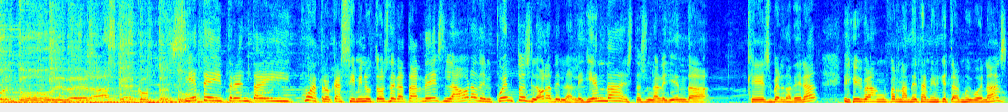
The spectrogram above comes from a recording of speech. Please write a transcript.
cuento y verás que contento. 7 y 34 casi minutos de la tarde es la hora del cuento, es la hora de la leyenda. Esta es una leyenda que es verdadera. Iván Fernández también, ¿qué tal? Muy buenas.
